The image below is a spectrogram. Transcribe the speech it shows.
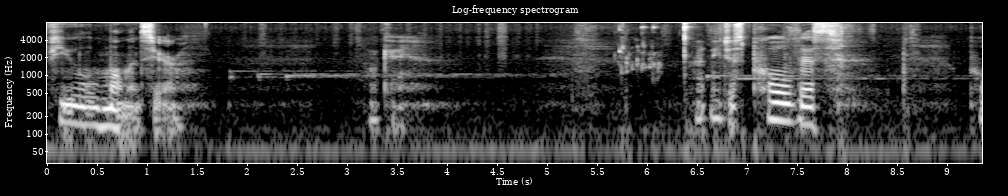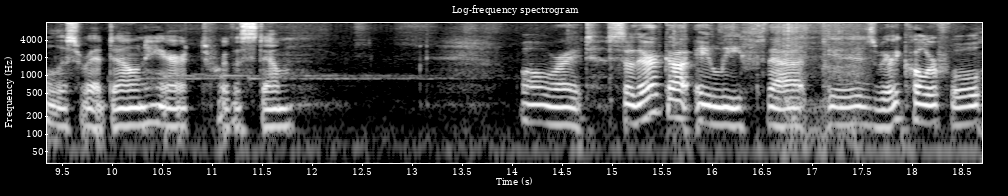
few moments here. Okay. Let me just pull this, pull this red down here for the stem. All right, so there I've got a leaf that is very colorful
